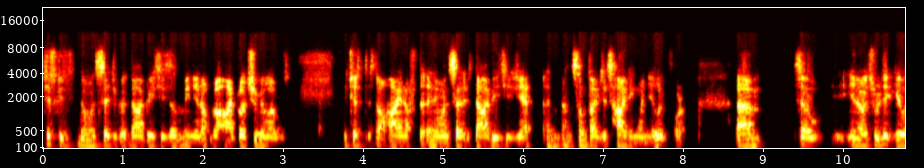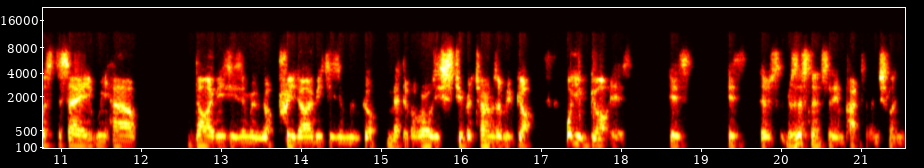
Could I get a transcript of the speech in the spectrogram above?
just because no one said you've got diabetes doesn't mean you're not got high blood sugar levels. It's just it's not high enough that anyone said it's diabetes yet, and, and sometimes it's hiding when you look for it. Um, so you know it's ridiculous to say we have diabetes and we've got pre-diabetes and we've got metabolic all these stupid terms that we've got. What you've got is is is there's resistance to the impact of insulin. Your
